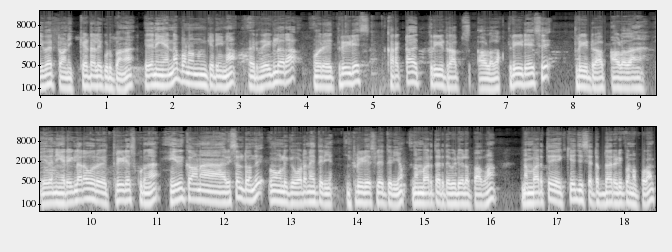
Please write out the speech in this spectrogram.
லிவர் டானிக் கேட்டாலே கொடுப்பாங்க. இதை நீங்கள் என்ன பண்ணணும்னு கேட்டிங்கன்னா ரெகுலராக ஒரு த்ரீ டேஸ் கரெக்டாக த்ரீ ட்ராப்ஸ் அவ்வளோதான் த்ரீ டேஸு த்ரீ ட்ராப் அவ்வளோதாங்க இதை நீங்கள் ரெகுலராக ஒரு த்ரீ டேஸ் கொடுங்க. இதுக்கான ரிசல்ட் வந்து உங்களுக்கு உடனே தெரியும். த்ரீ டேஸ்லேயே தெரியும். நம்ம அடுத்தடுத்த வீடியோவில் பார்க்கலாம். நம்ம அடுத்து கேஜி செட்டப் தான் ரெடி பண்ண போகிறோம்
